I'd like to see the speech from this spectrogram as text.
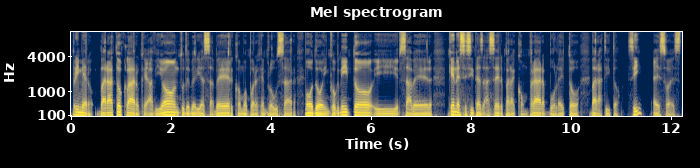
Primero, barato, claro que avión, tú deberías saber cómo, por ejemplo, usar modo incógnito y saber qué necesitas hacer para comprar boleto baratito. ¿Sí? Eso es.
